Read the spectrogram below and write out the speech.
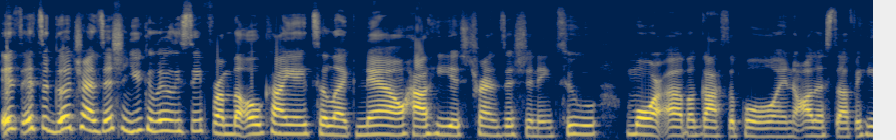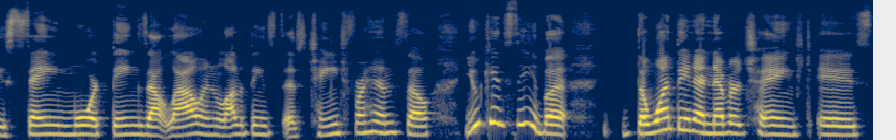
it's it's a good transition. You can literally see from the old Kanye to like now how he is transitioning to more of a gospel and all that stuff and he's saying more things out loud and a lot of things has changed for him so you can see but the one thing that never changed is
